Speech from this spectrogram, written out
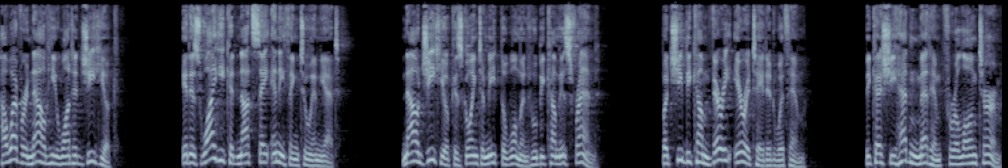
However now he wanted Ji-hyuk. It is why he could not say anything to him yet. Now Ji-hyuk is going to meet the woman who become his friend. But she become very irritated with him. Because she hadn't met him for a long term.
